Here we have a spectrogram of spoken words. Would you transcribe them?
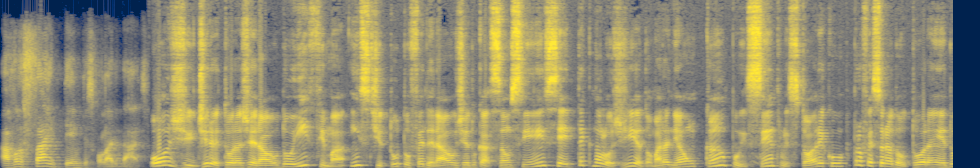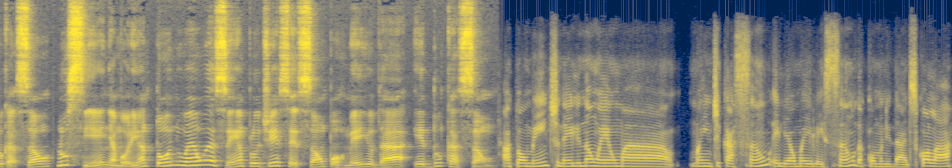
avançar em termos de escolaridade. Hoje, diretora-geral do IFMA, Instituto Federal de Educação, Ciência e Tecnologia do Maranhão, Campus Centro Histórico, professora doutora em Educação, Luciene Amorim Antônio é um exemplo de exceção por meio da educação. Atualmente, né, ele não é uma uma indicação, ele é uma eleição da comunidade escolar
